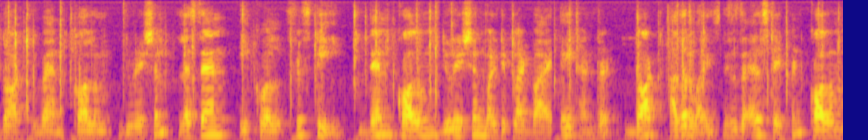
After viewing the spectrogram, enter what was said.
dot when column duration less than equal 50 then column duration multiplied by 800 dot otherwise. This is the else statement column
